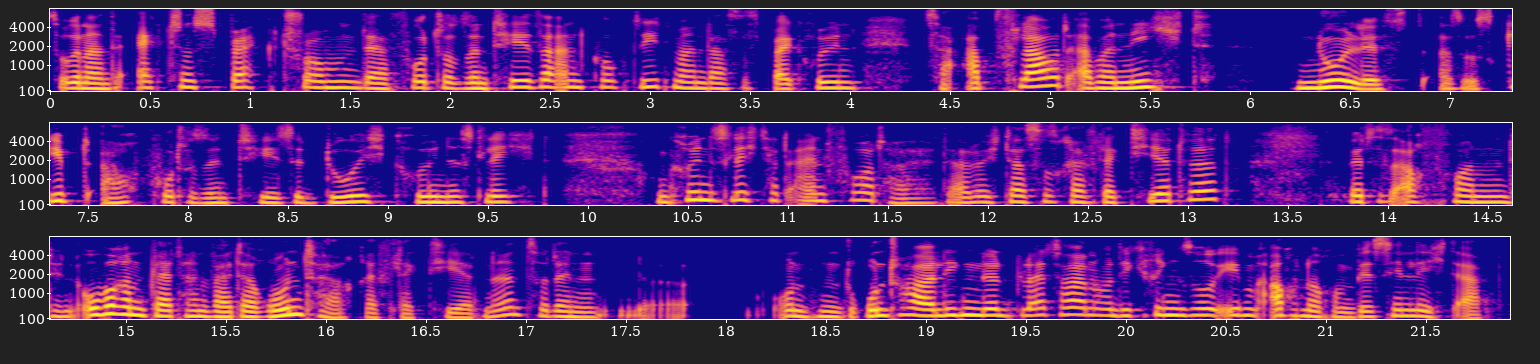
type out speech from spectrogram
sogenannte Action Spectrum der Photosynthese anguckt, sieht man, dass es bei Grün zwar abflaut, aber nicht null ist. Also es gibt auch Photosynthese durch grünes Licht. Und grünes Licht hat einen Vorteil. Dadurch, dass es reflektiert wird, wird es auch von den oberen Blättern weiter runter reflektiert, ne? zu den äh, unten drunter liegenden Blättern und die kriegen so eben auch noch ein bisschen Licht ab.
